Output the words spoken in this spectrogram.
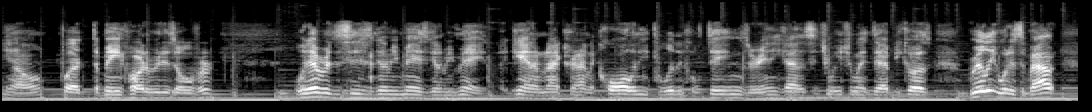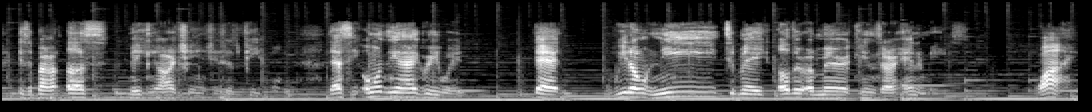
You know, but the main part of it is over. Whatever decision is going to be made is going to be made. Again, I'm not trying to call any political things or any kind of situation like that because really what it's about is about us making our changes as people. That's the only thing I agree with. That we don't need to make other Americans our enemies. Why?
